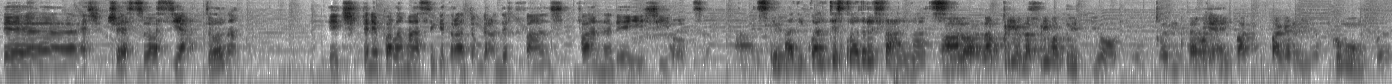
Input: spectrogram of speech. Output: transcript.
eh, è successo a Seattle e ce ne parla Massi che tra l'altro è un grande fans- fan dei Seahawks. Ah, sì, ma di quante squadre fa il Mazzi? No, allora, la, pri- la prima sono i Seahawks, la riserva Ok. sono i Pac- Paganini. Comunque,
